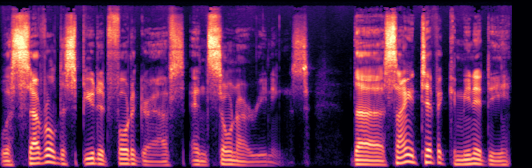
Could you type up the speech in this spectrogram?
with several disputed photographs and sonar readings. The scientific community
